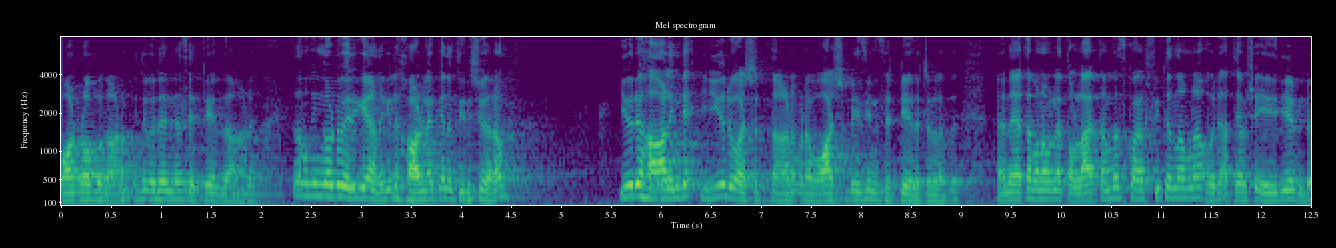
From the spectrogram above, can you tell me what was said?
വാർഡ്രോബ് കാണും. ഇതുവരെ തന്നെ സെറ്റ് ചെയ്തതാണ്. നമുക്ക് ഇങ്ങോട്ട് വരികയാണെങ്കിൽ ഹാളിലേക്ക് തന്നെ തിരിച്ചു വരാം. ഈ ഒരു ഹാളിന്റെ ഈ ഒരു വശത്താണ് ഇവിടെ വാഷ് ബേസിൻ സെറ്റ് ചെയ്തിട്ടുള്ളത്. നേരത്തെ പറഞ്ഞ പോലെ തൊള്ളായിരത്തമ്പത് സ്ക്വയർ ഫീറ്റ് എന്ന് പറഞ്ഞാൽ ഒരു അത്യാവശ്യം ഏരിയ ഉണ്ട്.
